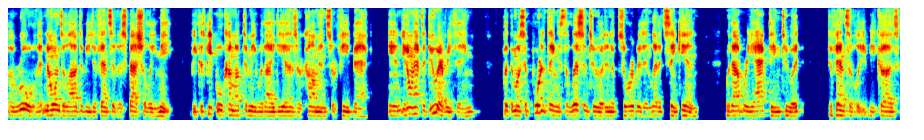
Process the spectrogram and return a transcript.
a rule that no one's allowed to be defensive, especially me, because people will come up to me with ideas or comments or feedback, and you don't have to do everything. But the most important thing is to listen to it and absorb it and let it sink in without reacting to it defensively because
